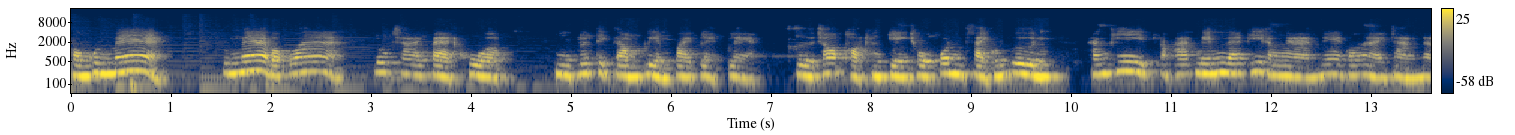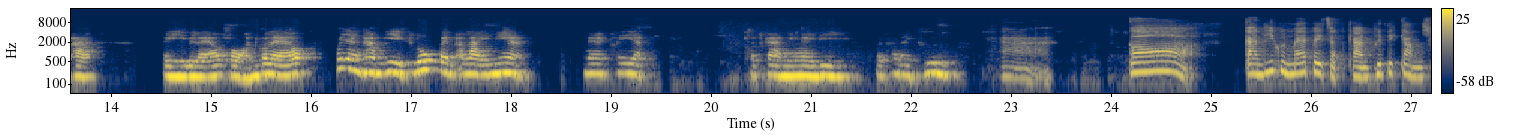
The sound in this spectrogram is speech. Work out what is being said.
ของคุณแม่ คุณแม่บอกว่า ลูกชายแปดขวบ มีพฤติกรรมเปลี่ยนไปแปลกๆ คือชอบถอดกางเกงโชว์ก้นใส่คนอื่น ทั้งที่อพาร์ตเมนต์และที่ทำงานแม่ก็อายจังนะคะตีไปแล้วสอนก็แล้ว ก็ยังทำอีกลูกเป็นอะไรเนี่ย แม่เครียด จัดการยังไงดีเกิดอะไรขึ้น ค่ะ ก็ การที่คุณแม่ไปจัดการพฤติกรรมเฉ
